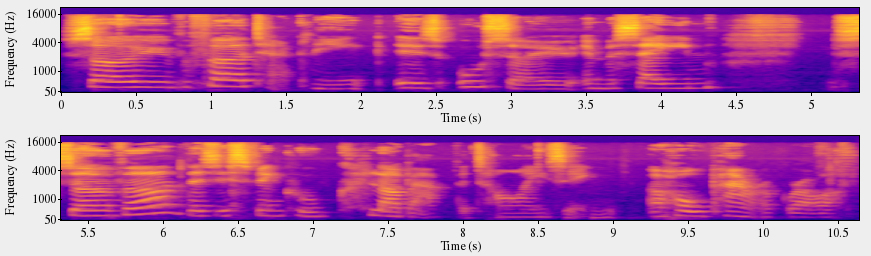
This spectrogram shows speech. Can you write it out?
So the third technique is also in the same server, there's this thing called club advertising, a whole paragraph.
